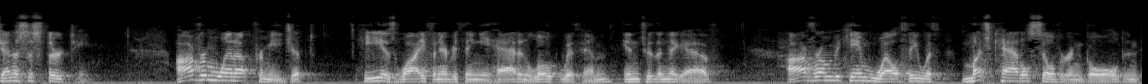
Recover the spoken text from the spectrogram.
Genesis 13. Avram went up from Egypt, he, his wife, and everything he had, and Lot with him, into the Negev. Avram became wealthy with much cattle, silver, and gold, and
